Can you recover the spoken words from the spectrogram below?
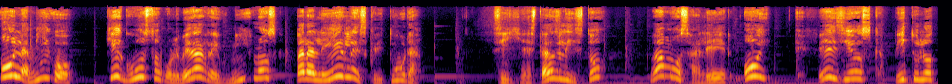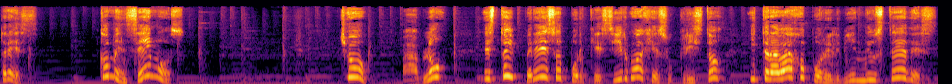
Hola amigo, qué gusto volver a reunirnos para leer la escritura. Si ya estás listo, vamos a leer hoy Efesios capítulo 3. Comencemos. Yo, Pablo, estoy preso porque sirvo a Jesucristo y trabajo por el bien de ustedes,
